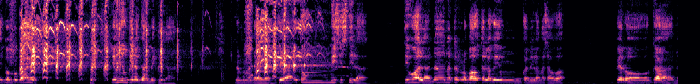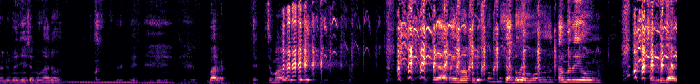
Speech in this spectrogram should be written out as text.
ibang babae. Yan yung ginagamit nila ng mga dahilan. Kaya itong misis nila, tiwala na natrabaho talaga yung kanilang asawa. Pero wag ka, nandun yun sa mga ano, bar. Sa mga kabit Kaya kayo mga pulis, huwag masyado. Tama na yung isang legal,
